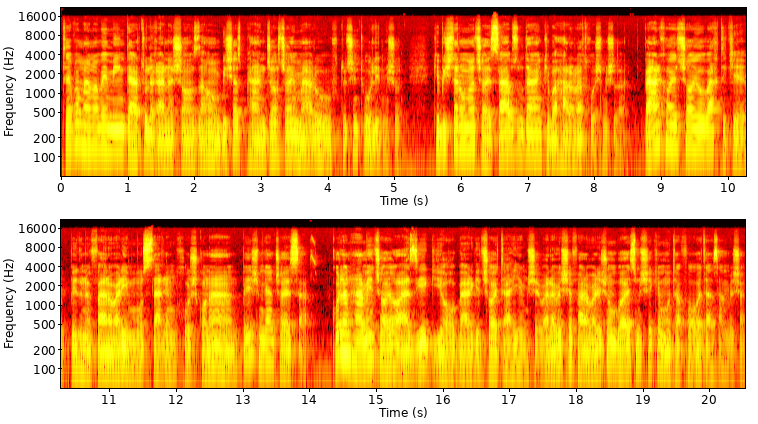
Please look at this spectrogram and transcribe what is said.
طبق منابع مینگ در طول قرن 16 هم بیش از 50 چای معروف تو چین تولید شد که بیشتر اونا چای سبز بودن که با حرارت خوش می شدن برگ های چای و وقتی که بدون فراوری مستقیم خوش کنن بهش میگن چای سبز. کلا همه چای ها از یک گیاه و برگ چای تهیه میشه و روش فراوریشون باعث میشه که متفاوت از هم بشن.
